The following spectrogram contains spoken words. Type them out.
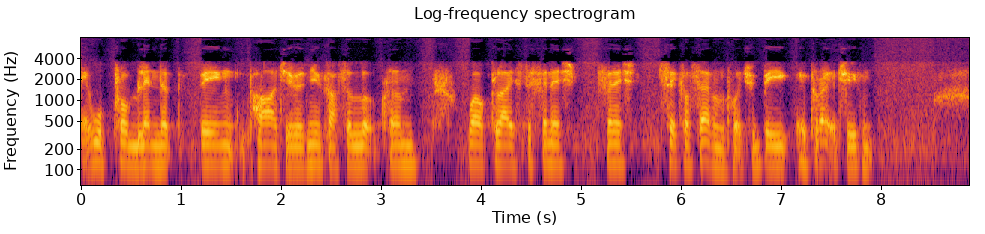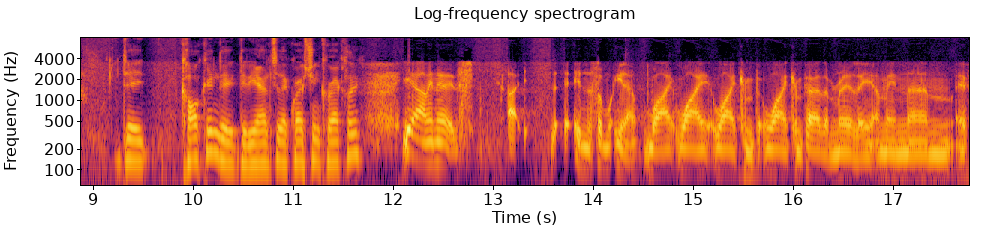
it will probably end up being Pardew as Newcastle look um, well placed to finish finish sixth or seventh, which would be a great achievement. Did Caulkin did, did he answer that question correctly? Yeah, I mean it's I, in the you know why why why comp- why compare them really? I mean, um, if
